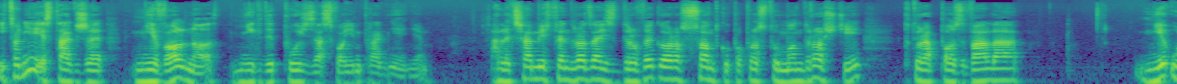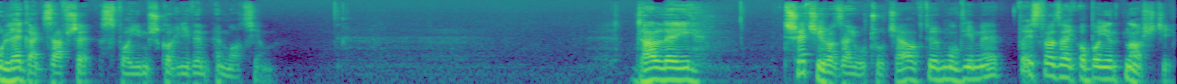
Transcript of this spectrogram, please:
I to nie jest tak, że nie wolno nigdy pójść za swoim pragnieniem, ale trzeba mieć ten rodzaj zdrowego rozsądku, po prostu mądrości, która pozwala nie ulegać zawsze swoim szkodliwym emocjom. Dalej, trzeci rodzaj uczucia, o którym mówimy, to jest rodzaj obojętności.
